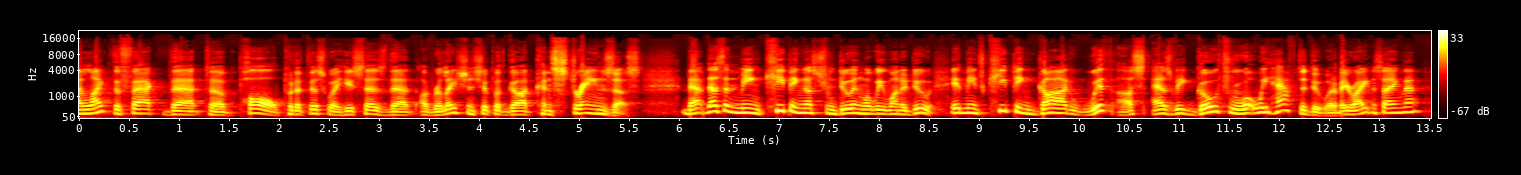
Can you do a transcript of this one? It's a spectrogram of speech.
I like the fact that uh, Paul put it this way. He says that a relationship with God constrains us. That doesn't mean keeping us from doing what we want to do. It means keeping God with us as we go through what we have to do. Would I be right in saying that?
